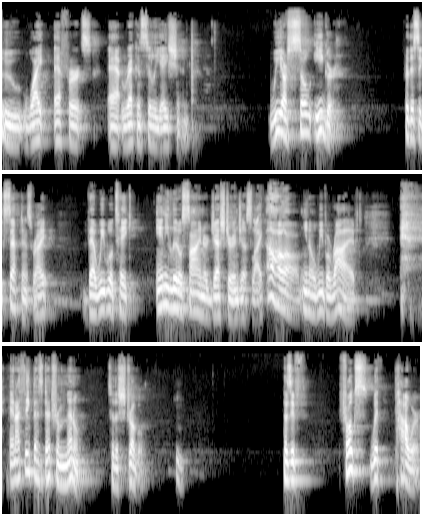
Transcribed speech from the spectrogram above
to white efforts at reconciliation. We are so eager for this acceptance, right? That we will take any little sign or gesture and just like, oh, you know, we've arrived. And I think that's detrimental to the struggle. Because if folks with power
